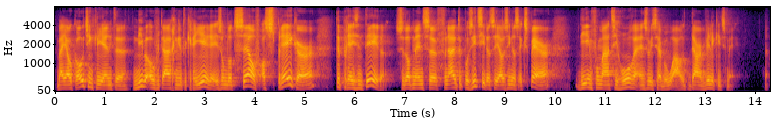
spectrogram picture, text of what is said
bij jouw coachingcliënten nieuwe overtuigingen te creëren, is om dat zelf als spreker te presenteren. Zodat mensen vanuit de positie dat ze jou zien als expert, die informatie horen en zoiets hebben, wauw, daar wil ik iets mee. Nou,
